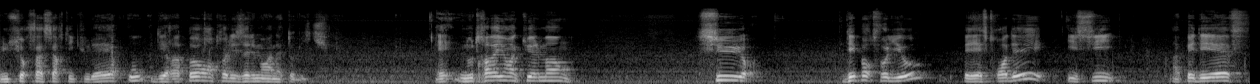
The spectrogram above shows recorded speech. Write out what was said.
une surface articulaire ou des rapports entre les éléments anatomiques. Et nous travaillons actuellement sur des portfolios PDF 3D, ici un PDF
